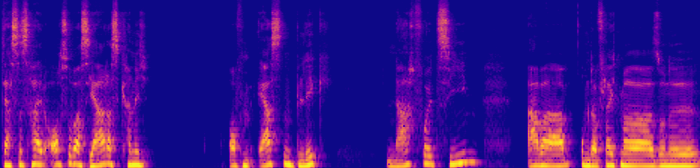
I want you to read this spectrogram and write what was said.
das ist halt auch sowas, ja, das kann ich auf den ersten Blick nachvollziehen, aber um da vielleicht mal so eine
